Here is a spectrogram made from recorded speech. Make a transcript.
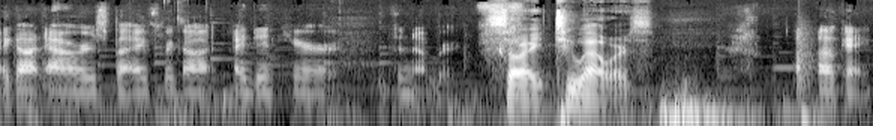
I got hours, but I forgot. I didn't hear the number. Sorry, two hours. Okay.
